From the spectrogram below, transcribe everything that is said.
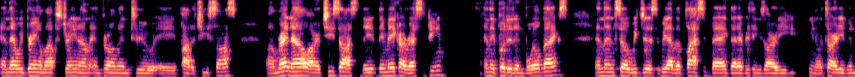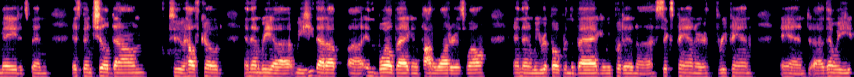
And then we bring them up, strain them, and throw them into a pot of cheese sauce. Um, right now, our cheese sauce, they, they make our recipe and they put it in boil bags. And then so we just we have a plastic bag that everything's already, you know, it's already been made. It's been it's been chilled down to health code. And then we uh, we heat that up uh, in the boil bag in a pot of water as well. And then we rip open the bag and we put in a six pan or three pan and uh, then we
